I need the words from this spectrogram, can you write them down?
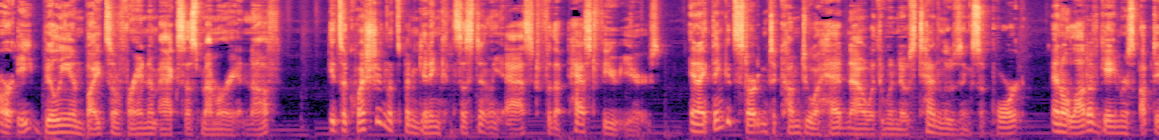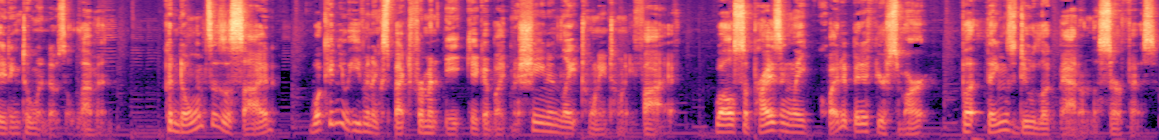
Are 8 billion bytes of random access memory enough? It's a question that's been getting consistently asked for the past few years, and I think it's starting to come to a head now with Windows 10 losing support, and a lot of gamers updating to Windows 11. Condolences aside, what can you even expect from an 8GB machine in late 2025? Well, surprisingly, quite a bit if you're smart, but things do look bad on the surface.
